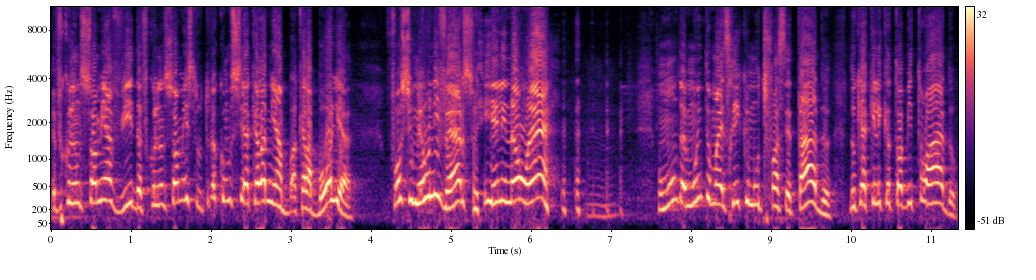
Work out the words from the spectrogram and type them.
Eu fico olhando só minha vida, fico olhando só minha estrutura, como se aquela, minha, aquela bolha fosse o meu universo. E ele não é. Uhum. o mundo é muito mais rico e multifacetado do que aquele que eu estou habituado.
